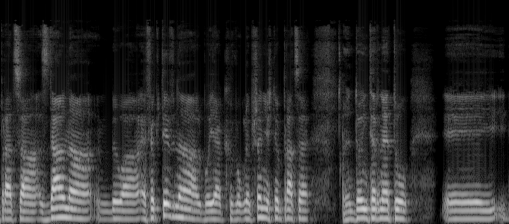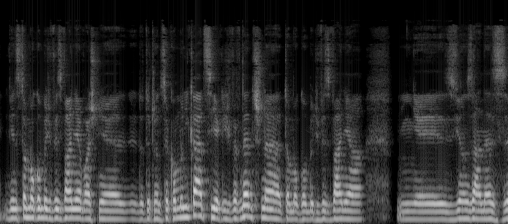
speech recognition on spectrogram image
praca zdalna była efektywna, albo jak w ogóle przenieść tę pracę do internetu. Więc to mogą być wyzwania właśnie dotyczące komunikacji, jakieś wewnętrzne, to mogą być wyzwania związane z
